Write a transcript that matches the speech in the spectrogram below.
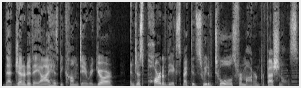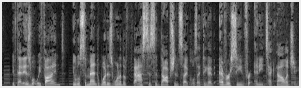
that generative AI has become de rigueur and just part of the expected suite of tools for modern professionals. If that is what we find, it will cement what is one of the fastest adoption cycles I think I've ever seen for any technology.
